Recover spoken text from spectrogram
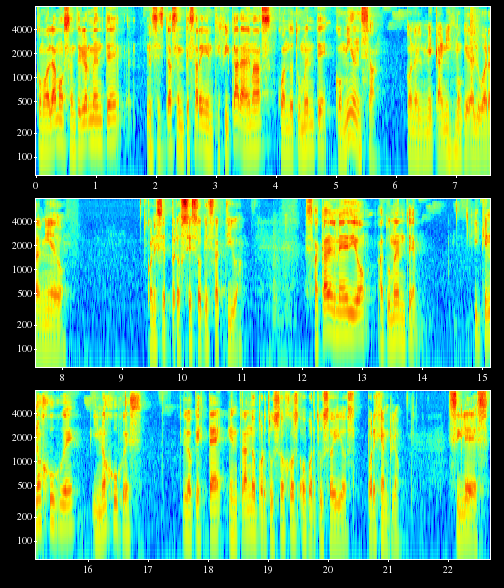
Como hablamos anteriormente, necesitas empezar a identificar además cuando tu mente comienza con el mecanismo que da lugar al miedo con ese proceso que se activa. Sacar del medio a tu mente y que no juzgue y no juzgues lo que esté entrando por tus ojos o por tus oídos. Por ejemplo, si lees,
